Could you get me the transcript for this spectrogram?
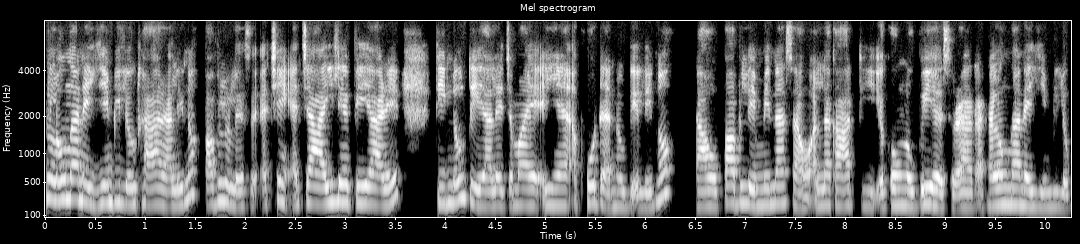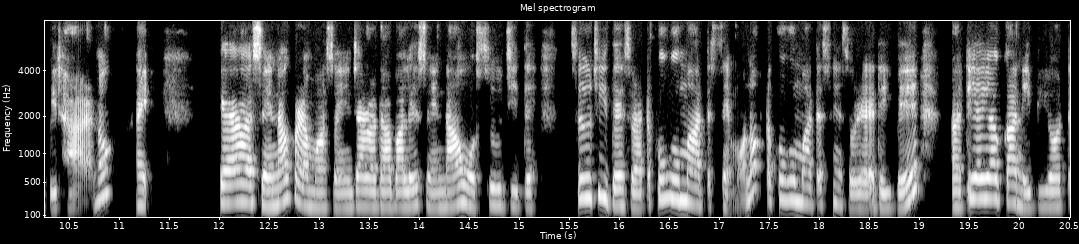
နှလုံးသားနဲ့ရင်းပြီးလုပ်ထားရတာလေနော်ဘာဖြစ်လို့လဲဆိုအချိန်အကြာကြီးလည်းပေးရတယ်ဒီ note တွေကလည်းကျွန်မရဲ့အရင်အဖို့တန် note တွေလေနော်ဒါကို public မင်းနာဆန်ကိုအလကားဒီအကုန်လုပ်ပေးရဆိုတာဒါနှလုံးသားနဲ့ရင်းပြီးလုပ်ပေးထားရတာနော်အဲ့ကဲဆိုရင်နောက် grammar ဆိုရင်ကြတော့ဒါပါလဲဆိုရင် noun ကိုစူးကြည့်တဲ့ စူးကြည့်တဲ့ဆိုတာတခုခုမှတဆင့်ပေါ့နော်တခုခုမှတဆင့်ဆိုတဲ့အဓိပ္ပာယ်တယောက်ယောက်ကနေပြီးတော့တ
